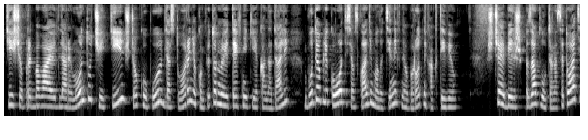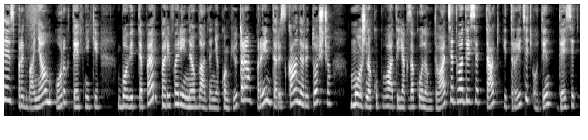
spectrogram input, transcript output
ті, що придбавають для ремонту, чи ті, що купують для створення комп'ютерної техніки, яка надалі буде обліковуватися в складі малоцінних необоротних активів. Ще більш заплутана ситуація з придбанням оргтехніки, бо відтепер периферійне обладнання комп'ютера, принтери, сканери тощо можна купувати як за кодом 2210, так і 3110.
